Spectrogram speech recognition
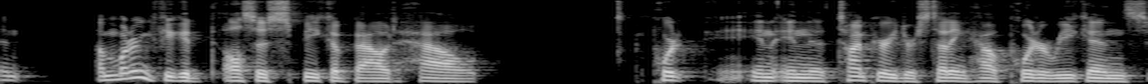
And I'm wondering if you could also speak about how Port, in in the time period you're studying how Puerto Ricans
